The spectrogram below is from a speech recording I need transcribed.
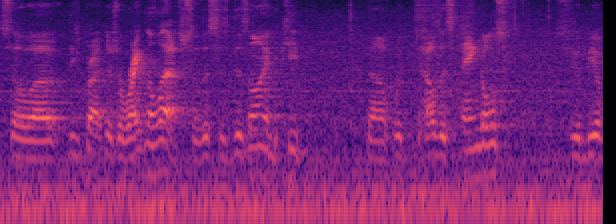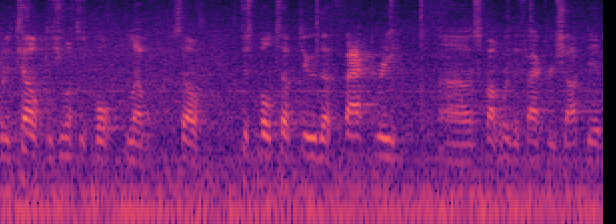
So uh, these there's a right and a left. So this is designed to keep uh, with how this angles. You'll be able to tell because you want this bolt level. So just bolts up through the factory uh, spot where the factory shop did.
